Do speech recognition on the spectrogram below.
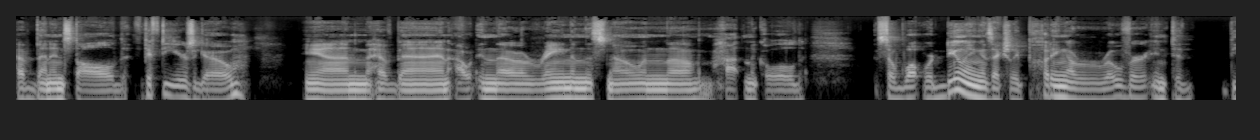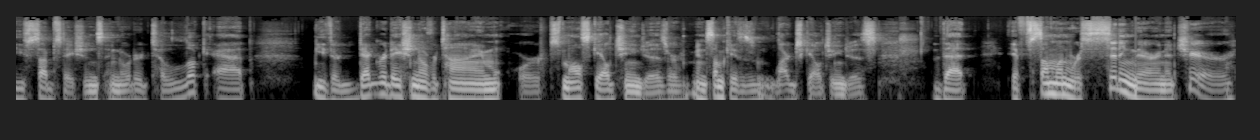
have been installed 50 years ago and have been out in the rain and the snow and the hot and the cold. So, what we're doing is actually putting a rover into these substations in order to look at either degradation over time or small scale changes, or in some cases, large scale changes, that if someone were sitting there in a chair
